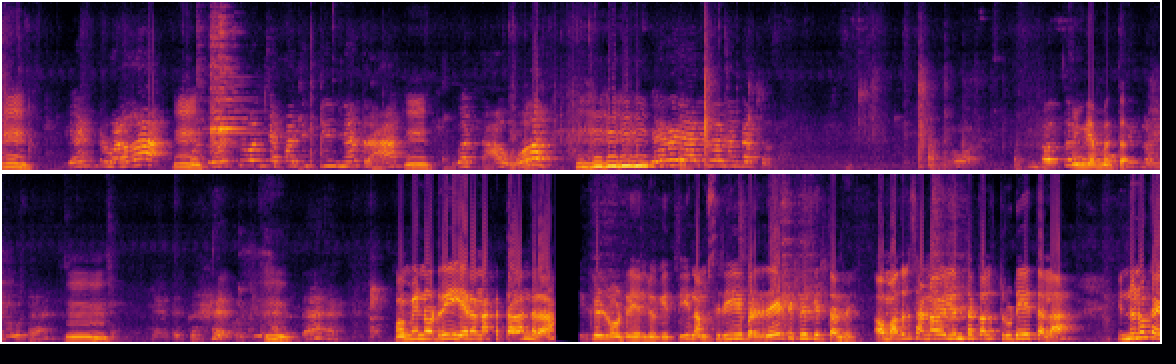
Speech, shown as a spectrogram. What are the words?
ಹ್ಞೂ ಎಂಟ್ರೊಳಗ ಹ್ಮ್. ಒಂದ್ ರೊಟ್ಟಿ ಒಂದ್ ಚಪಾತಿ ತಿನ್ನ ಅಂದ್ರ ಹ್ಞೂ ಗೊತ್ತಾವು ಬೇರೆ ಯಾರಿಲ್ಲ ನಂಗಾತು ಹಂಗೆ ಮತ್ತ. ಹ್ಮ್. ಹ್ಮ್. ಮಮ್ಮಿ ನೋಡ್ರಿ ಏನ್ ಅನ್ನಕತ್ತಾಳ ಅಂದ್ರ ಟಿಕ್ಕಿಳ್ ನೋಡ್ರಿ ಎಲ್ಲಿ ಹೋಗೈತಿ. ನಮ್ ಶ್ರೀ ಬರ್ರೇ ಟಿಕ್ಳಿ ಕಿತ್ತಾನ್ರಿ. ಅವ್ ಮೊದಲು ಸಣ್ಣ ಇಲ್ಲಿಂತ ಕಲ್ ತ್ರುಡಿ ಐತಲ್ಲ ಇನ್ನೂ ಕೈ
